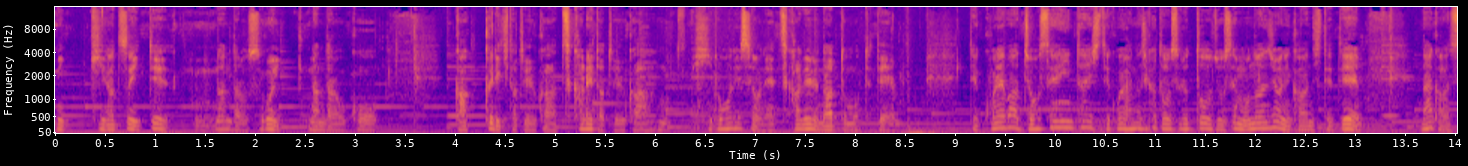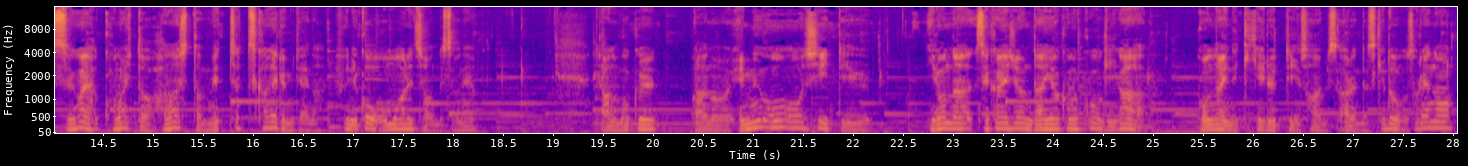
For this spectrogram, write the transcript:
に気がついてなんだろうすごいなんだろうこうがっくりきたというか疲れたというかもう疲労ですよね疲れるなと思っててでこれは女性に対してこういう話し方をすると女性も同じように感じててなんかすごいこの人話すとめっちゃ疲れるみたいな風にこう思われちゃうんですよね。あの僕あの MOOC っていういろんな世界中の大学の講義がオンラインで聞けるっていうサービスあるんですけどそれの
